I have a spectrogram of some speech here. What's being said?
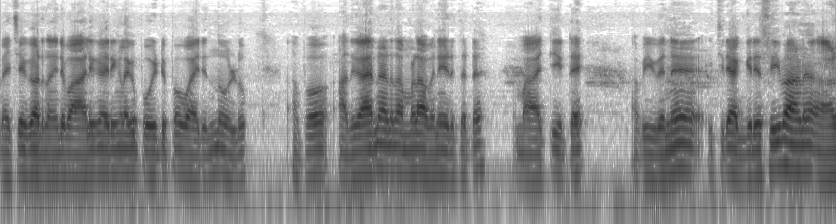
വെച്ചേക്കുമായിരുന്നു അതിന്റെ വാൽ കാര്യങ്ങളൊക്കെ പോയിട്ട് ഇപ്പോൾ വരുന്നുള്ളൂ. അപ്പോൾ അത് കാരണമാണ് നമ്മൾ അവനെ എടുത്തിട്ട് മാറ്റിയിട്ട് അപ്പോൾ ഇവന് ഇച്ചിരി ആണ് ആൾ.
